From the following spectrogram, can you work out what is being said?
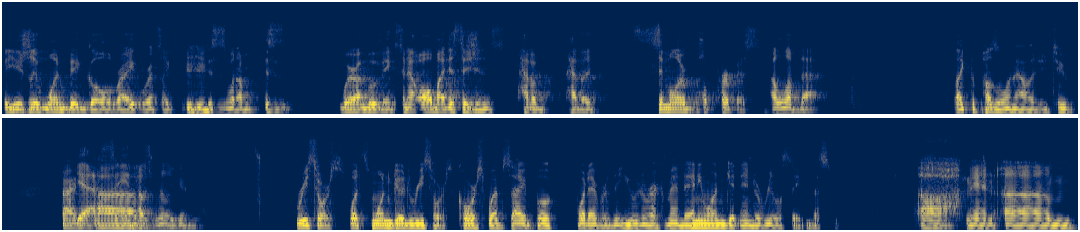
but usually one big goal right where it's like mm-hmm. this is what i'm this is where i'm moving so now all my decisions have a have a similar p- purpose i love that I like the puzzle analogy too all right. Yeah, uh, that was really good. Resource. What's one good resource? Course, website, book, whatever that you would recommend to anyone getting into real estate investment? Oh man. Um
